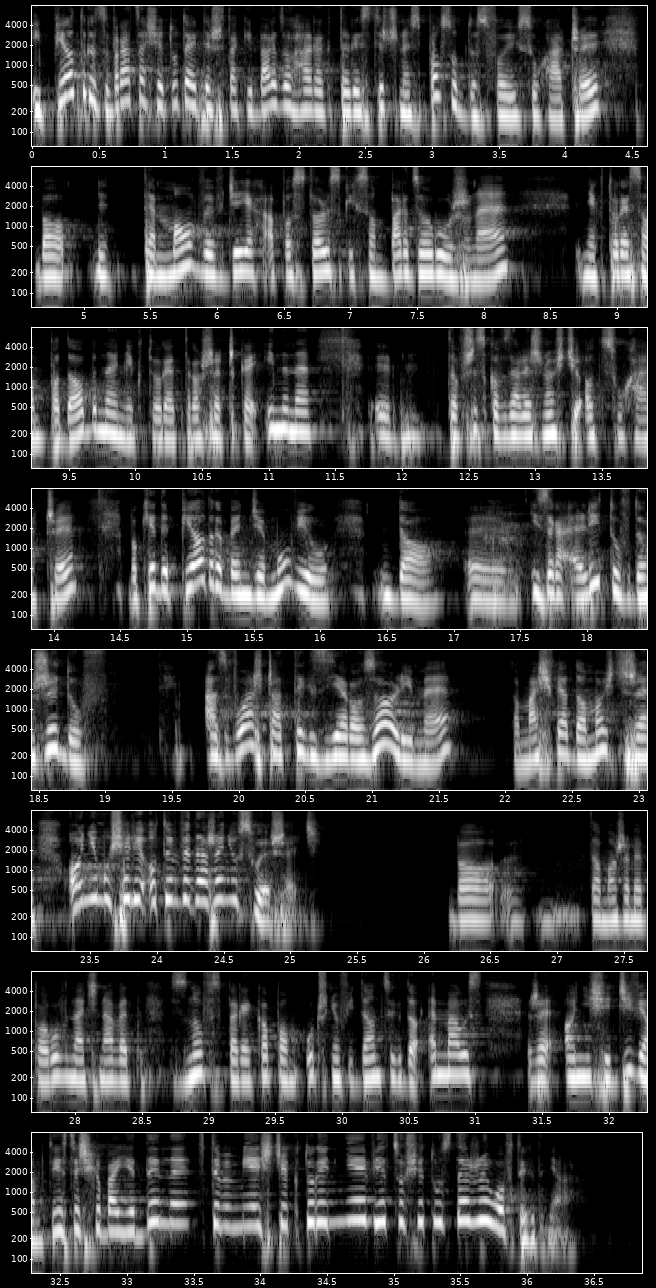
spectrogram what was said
I Piotr zwraca się tutaj też w taki bardzo charakterystyczny sposób do swoich słuchaczy, bo te mowy w dziejach apostolskich są bardzo różne. Niektóre są podobne, niektóre troszeczkę inne. To wszystko w zależności od słuchaczy, bo kiedy Piotr będzie mówił do y, Izraelitów, do Żydów, a zwłaszcza tych z Jerozolimy, to ma świadomość, że oni musieli o tym wydarzeniu słyszeć bo to możemy porównać nawet znów z perykopą uczniów idących do Emmaus, że oni się dziwią. Ty jesteś chyba jedyny w tym mieście, który nie wie, co się tu zdarzyło w tych dniach.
